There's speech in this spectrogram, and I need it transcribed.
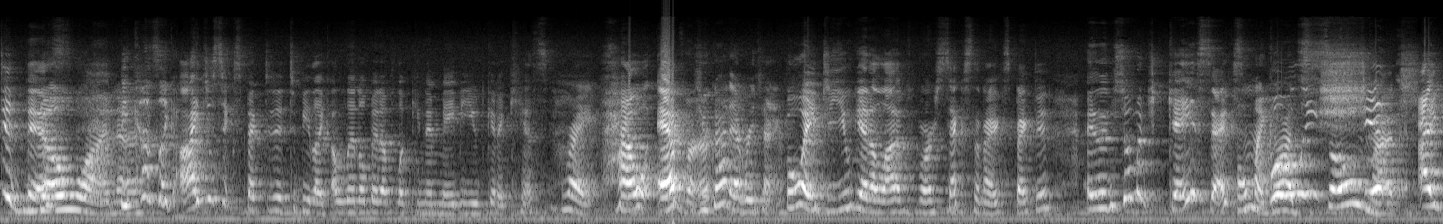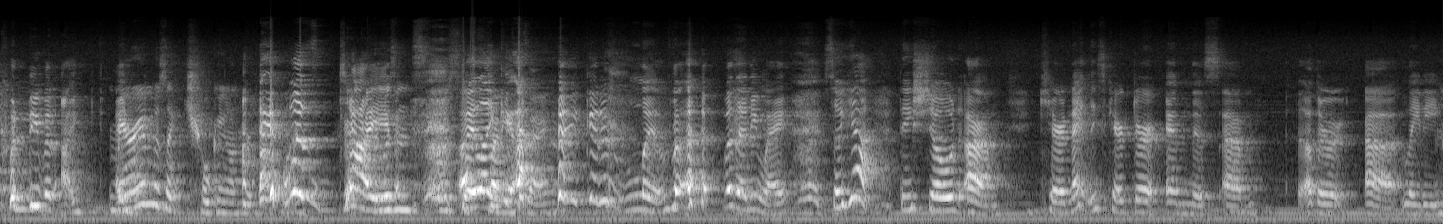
this? No one. Because like I just expected it to be like a little bit of looking and maybe you'd get a kiss. right. However, You got everything. boy, do you get a lot of more sex than I expected, and then so much gay sex. Oh my God, Holy so shit, much. I couldn't even. I. Marianne was like choking on her. I, I was dying. It was, ins- it was the I like. I couldn't live. but anyway, so yeah, they showed um, Keira Knightley's character and this um, other uh, lady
